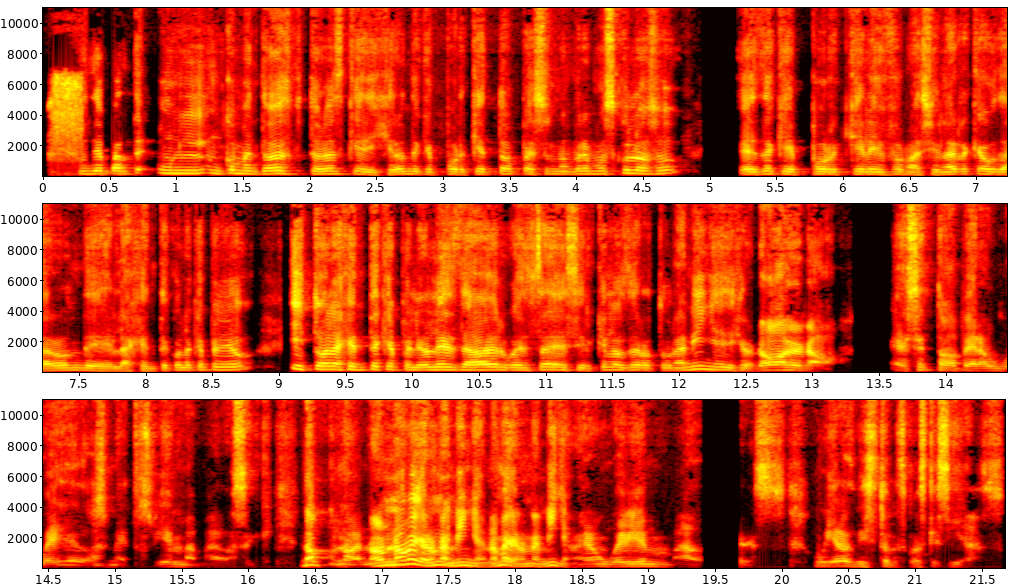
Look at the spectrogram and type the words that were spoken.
Pues de parte, un, un comentario de escritores que dijeron de que por qué Top es un hombre musculoso es de que porque la información la recaudaron de la gente con la que peleó y toda la gente que peleó les daba vergüenza de decir que los derrotó una niña y dijeron, no, no, no, ese Top era un güey de dos metros, bien mamado. así que, no, no, no, no me ganó una niña, no me ganó una niña, era un güey bien mamado. Pues, hubieras visto las cosas que hacías.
